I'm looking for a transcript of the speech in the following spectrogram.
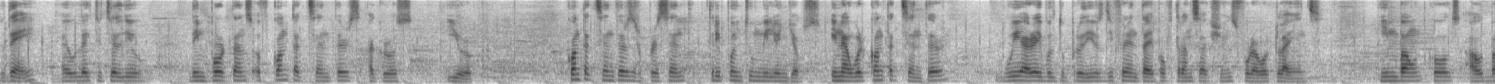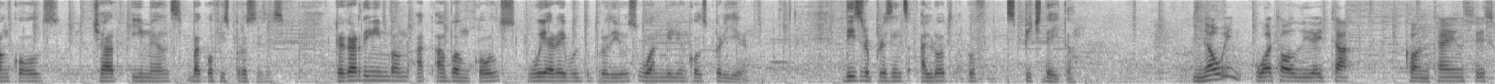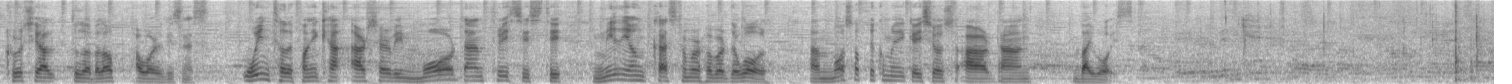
Today, I would like to tell you the importance of contact centers across Europe. Contact centers represent 3.2 million jobs. In our contact center, we are able to produce different type of transactions for our clients. Inbound calls, outbound calls, chat, emails, back office processes. Regarding inbound and outbound calls, we are able to produce 1 million calls per year. This represents a lot of speech data. Knowing what all the data contains is crucial to develop our business. We in Telefonica are serving more than 360 million customers over the world, and most of the communications are done by voice.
